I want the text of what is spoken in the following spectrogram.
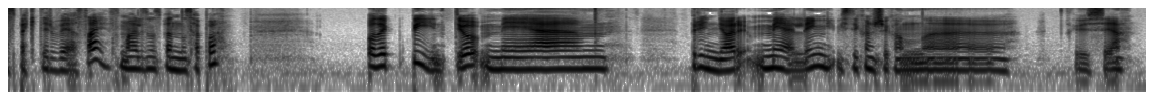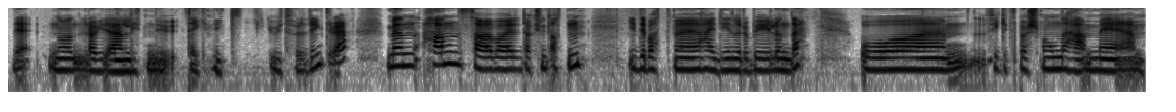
aspekter ved seg som er liksom spennende å se på. Og det begynte jo med Brynjar Meling, hvis vi kanskje kan eh, Skal vi se det, Nå lagde jeg en liten teknikkutfordring, tror jeg. Men han sa var Dagsnytt 18 i debatt med Heidi Nordby Lunde. Og eh, fikk et spørsmål om det her med,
